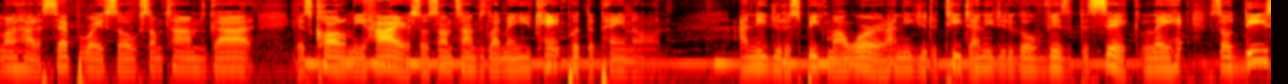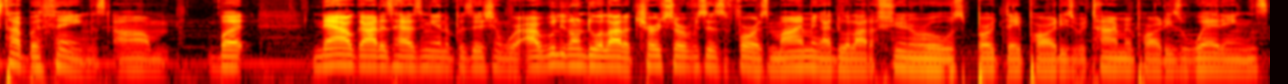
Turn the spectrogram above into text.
learn how to separate. So sometimes God is calling me higher. So sometimes it's like, man, you can't put the paint on. I need you to speak my word. I need you to teach. I need you to go visit the sick. Lay so these type of things. Um, but now God is has me in a position where I really don't do a lot of church services as far as miming. I do a lot of funerals, birthday parties, retirement parties, weddings.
